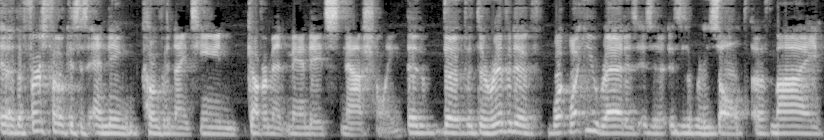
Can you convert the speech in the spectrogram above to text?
uh, the first focus is ending COVID nineteen government mandates nationally. The, the, the derivative, what, what you read, is is a, is a result of my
